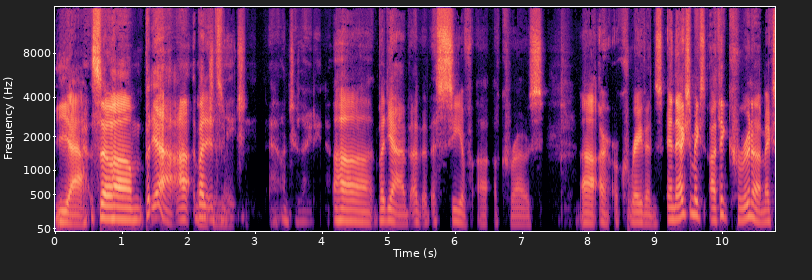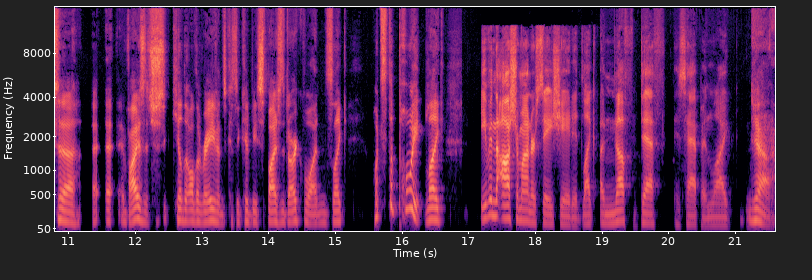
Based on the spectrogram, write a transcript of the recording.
yeah. So, um, but yeah, uh, but it's undulating. Uh, but yeah, a, a- a sea of uh, of crows, uh, or, or ravens, and they actually makes. I think Kiruna makes a, a, a advise that just to kill all the ravens because it could be spies the dark one. It's like, what's the point? Like, Even the Asha'man are satiated. Like enough death has happened. Like yeah,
